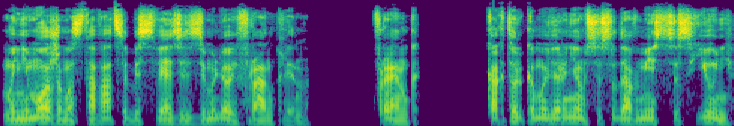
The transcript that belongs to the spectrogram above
Мы не можем оставаться без связи с Землей, Франклин. Фрэнк, как только мы вернемся сюда вместе с Юнь,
